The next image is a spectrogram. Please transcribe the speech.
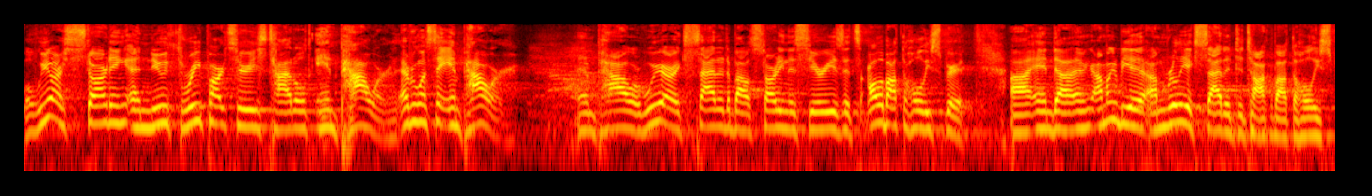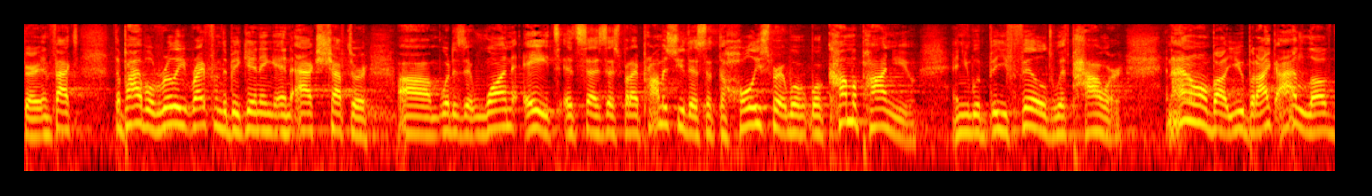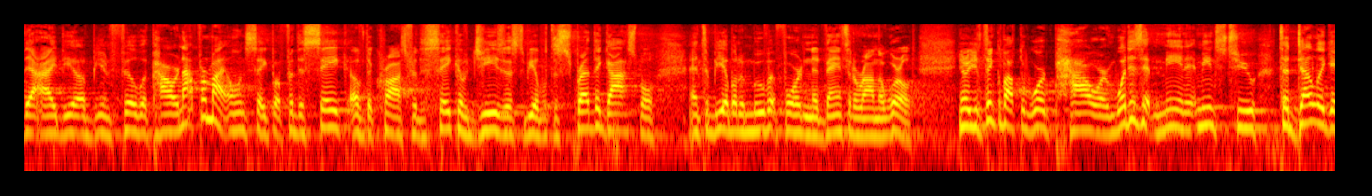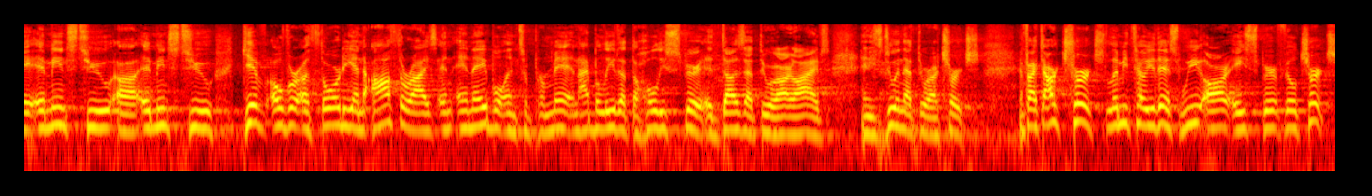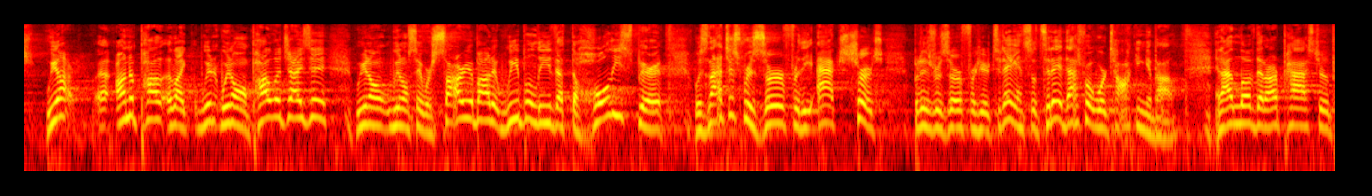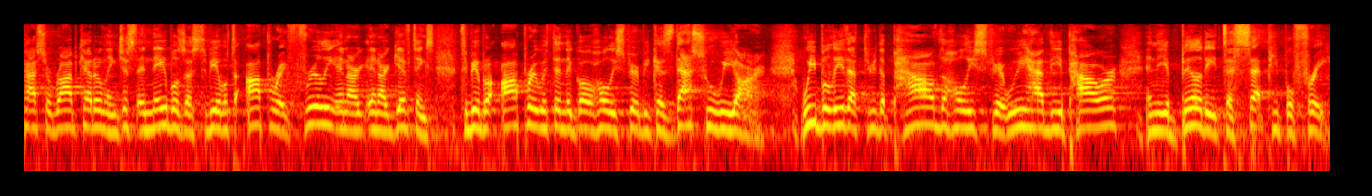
Well, we are starting a new three part series titled Empower. Everyone say Empower empower. We are excited about starting this series. It's all about the Holy Spirit, uh, and, uh, and, I'm going to be. A, I'm really excited to talk about the Holy Spirit. In fact, the Bible really, right from the beginning in Acts chapter, um, what is it, one eight, it says this. But I promise you this: that the Holy Spirit will, will come upon you, and you will be filled with power. And I don't know about you, but I, I love the idea of being filled with power, not for my own sake, but for the sake of the cross, for the sake of Jesus, to be able to spread the gospel and to be able to move it forward and advance it around the world. You know, you think about the word power, and what does it mean? It means to, to delegate, it means to, uh, it means to give over authority and authorize and enable and to permit. And I believe that the Holy Spirit, it does that through our lives, and He's doing that through our church. In fact, our church, let me tell you this, we are a spirit filled church. We are. Uh, like, we, we don't apologize it, we don't, we don't say we're sorry about it. We believe that the Holy Spirit was not just reserved for the Acts church, but is reserved for here today. And so today, that's what we're talking about. And I love that our pastor, Pastor Rob Ketterling, just enables us to be able to operate freely in our, in our giftings, to be able to operate within the Holy Spirit, because that's who we are. We believe that through the power of the Holy Spirit, we have the power and the ability to set people free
